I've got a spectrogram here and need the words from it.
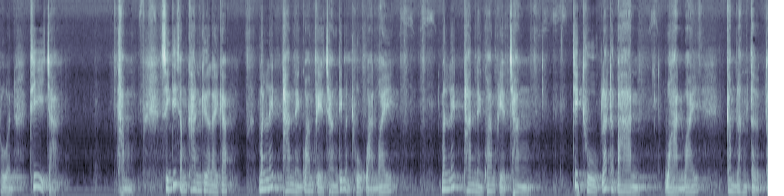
ควรที่จะทำสิ่งที่สำคัญคืออะไรครับมันเล็ดพันธุ์แห่งความเกลียดชังที่มันถูกหวานไว้ มันเล็ดพันธุ์แห่งความเกลียดชัง ที่ถูกรัฐบาลหวานไว้ กำลังเติบโต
